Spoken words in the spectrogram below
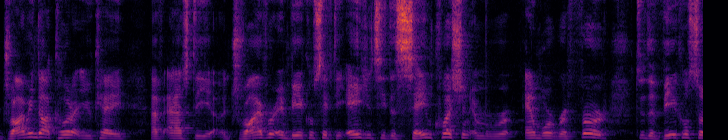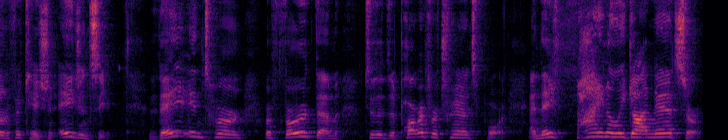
driving.co.uk have asked the Driver and Vehicle Safety Agency the same question and, re- and were referred to the Vehicle Certification Agency. They, in turn, referred them to the Department for Transport, and they finally got an answer.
